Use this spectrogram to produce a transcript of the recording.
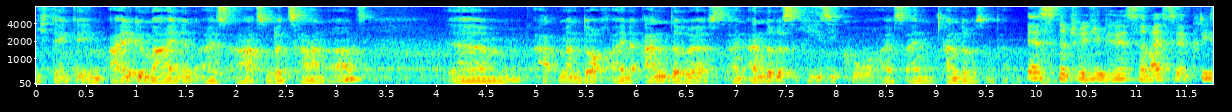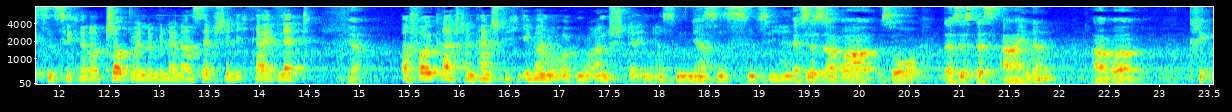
ich denke im Allgemeinen als Arzt oder Zahnarzt ähm, hat man doch eine anderes, ein anderes Risiko als ein anderes Unternehmen. Ist natürlich in gewisser Weise ein krisensicherer Job. Wenn du mit deiner Selbstständigkeit nicht Ja. Erfolg hast, dann kannst du dich immer nur irgendwo anstellen lassen. Das Ja. ist mit Sicherheit. Es ist aber so, das ist das eine, aber kriegt,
